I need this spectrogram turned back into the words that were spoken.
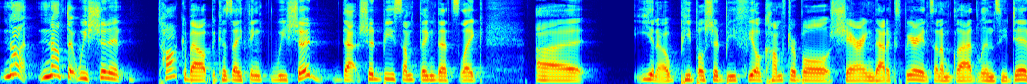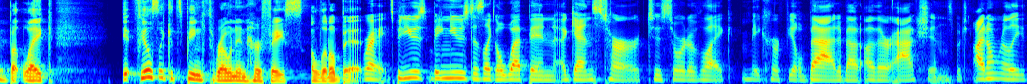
not not that we shouldn't talk about because I think we should that should be something that's like uh you know people should be feel comfortable sharing that experience and I'm glad Lindsay did but like it feels like it's being thrown in her face a little bit. Right. It's been used being used as like a weapon against her to sort of like make her feel bad about other actions, which I don't really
